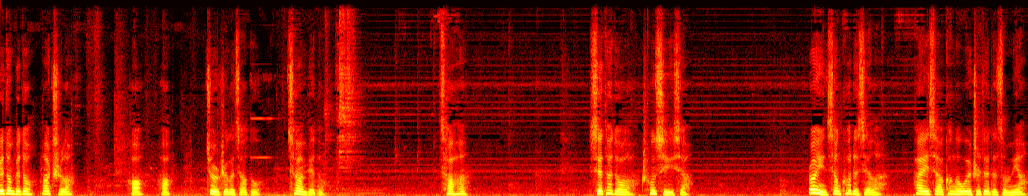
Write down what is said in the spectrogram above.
别动，别动，拉直了。好，好，就是这个角度，千万别动。擦汗，鞋太多了，冲洗一下。让影像科的进来，拍一下，看看位置对的怎么样。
